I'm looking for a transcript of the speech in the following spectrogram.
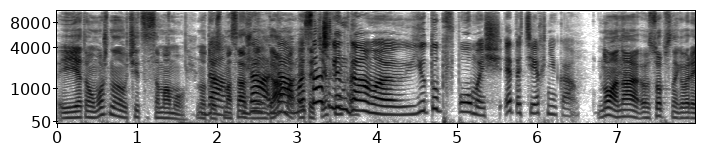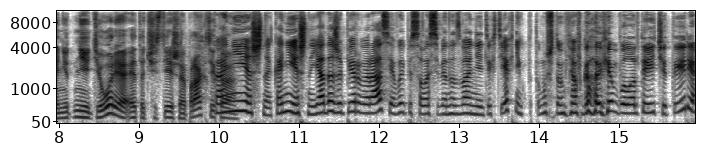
И этому можно научиться самому? Ну, то Да, есть массаж да, лингама да, это массаж техника? лингама, YouTube в помощь, это техника. Но она, э, собственно говоря, не, не теория, это чистейшая практика. Конечно, конечно. Я даже первый раз я выписала себе название этих техник, потому что у меня в голове было 3-4,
